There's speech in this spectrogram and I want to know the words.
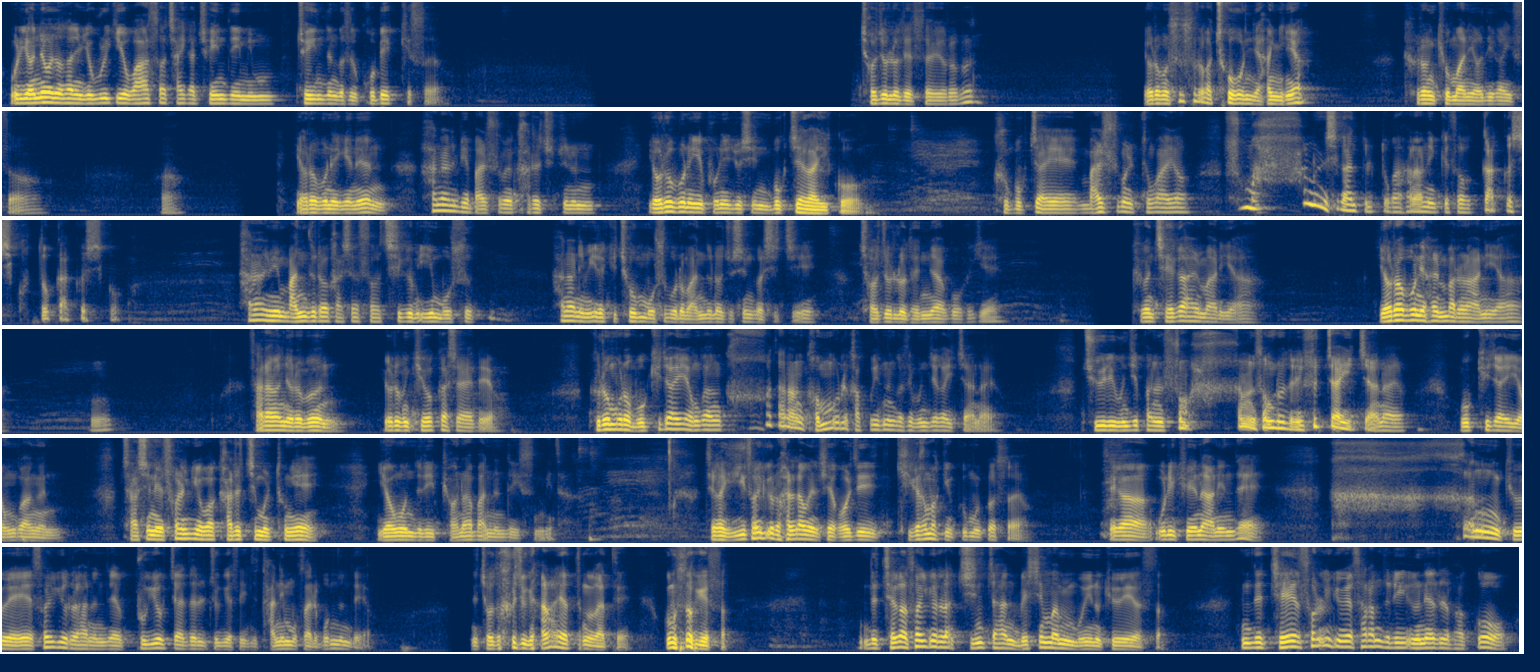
우리 연영호 전사님 우리 교회 와서 자기가 죄인 됨 죄인 된 것을 고백했어요. 저절로 됐어요, 여러분? 여러분 스스로가 좋은 양이야? 그런 교만이 어디가 있어? 어? 여러분에게는 하나님의 말씀을 가르쳐 주는 여러분에게 보내주신 목자가 있고 그 목자의 말씀을 통하여 수많은 시간들 동안 하나님께서 깎으시고 또 깎으시고 하나님이 만들어 가셔서 지금 이 모습 하나님이 이렇게 좋은 모습으로 만들어 주신 것이지 저절로 됐냐고 그게 그건 제가 할 말이야. 여러분이 할 말은 아니야. 응? 사랑하는 여러분, 여러분 기억하셔야 돼요. 그러므로 목회자의 영광은 커다란 건물을 갖고 있는 것에 문제가 있지 않아요. 주일에 운집하는 수많은 성도들의 숫자에 있지 않아요. 목회자의 영광은 자신의 설교와 가르침을 통해 영혼들이 변화받는 데 있습니다. 제가 이 설교를 하려고 해서 제가 어제 기가 막힌 꿈을 꿨어요. 제가 우리 교회는 아닌데 큰 교회에 설교를 하는데 부교육자들 중에서 이제 담임 목사를 뽑는데요. 저도 그 중에 하나였던 것 같아. 꿈속에서. 근데 제가 설교를 진짜 한 몇십만 명 모이는 교회였어. 근데 제 설교회 사람들이 은혜를 받고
